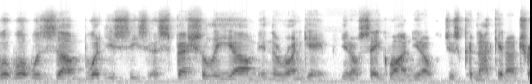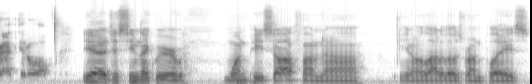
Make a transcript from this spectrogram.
What, what was um, what do you see especially um, in the run game? You know, Saquon, you know, just could not get on track at all. Yeah, it just seemed like we were one piece off on uh, you know a lot of those run plays.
